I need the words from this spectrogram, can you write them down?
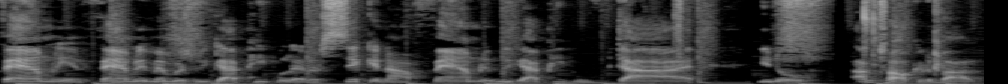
family and family members. We got people that are sick in our family. We got people who died. You know, I'm talking about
